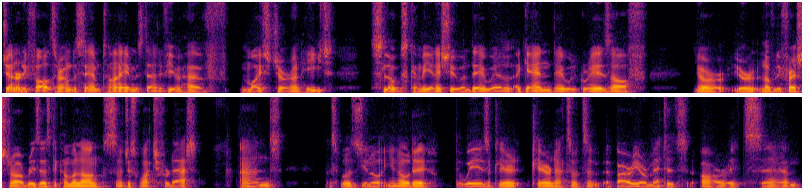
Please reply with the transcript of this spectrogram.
generally falls around the same time is that if you have moisture and heat, slugs can be an issue, and they will again they will graze off your your lovely fresh strawberries as they come along. So just watch for that, and I suppose you know you know the the ways of clear, clearing that. So it's a, a barrier method, or it's um,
